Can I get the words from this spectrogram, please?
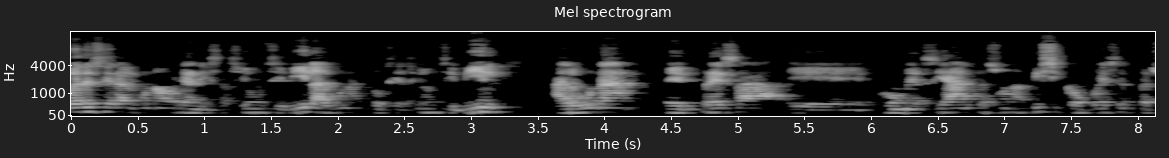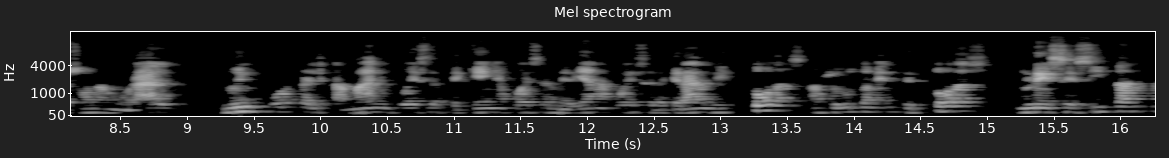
puede ser alguna organización civil, alguna asociación civil, alguna empresa eh, comercial, persona física, puede ser persona moral. No importa el tamaño, puede ser pequeña, puede ser mediana, puede ser grande, todas, absolutamente todas, necesitan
